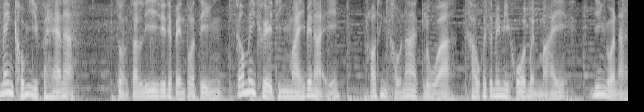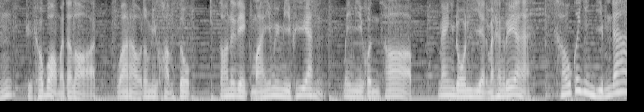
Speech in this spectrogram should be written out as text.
แม่งเขามีแฟนอะส่วนซัลลี่ที่ได้เป็นตัวจริง ก็ไม่เคยทิ้งไม้ไปไหน ราะถึงเขาน่ากลัว เขาก็จะไม่มีโค้ดเหมือนไม้ยิ่งกว่านั้นคือเขาบอกมาตลอดว่าเราต้องมีความสุข ตอนเด็กไม้ไม่มีเพื่อน ไม่มีคนชอบ แม่งโดนเหยียดมาทั้งเรื่องเขาก็ยังยิ้มได้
